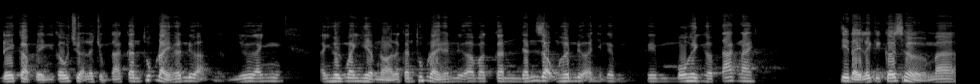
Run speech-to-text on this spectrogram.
đề cập đến cái câu chuyện là chúng ta cần thúc đẩy hơn nữa. Như anh anh Hưng anh Hiệp nói là cần thúc đẩy hơn nữa và cần nhấn rộng hơn nữa những cái cái mô hình hợp tác này. Thì đấy là cái cơ sở mà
